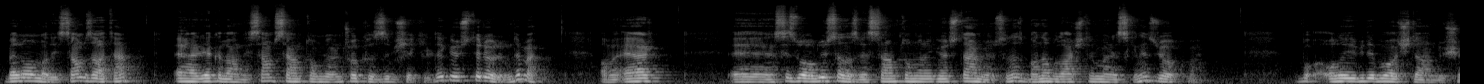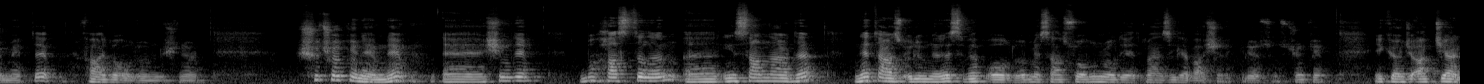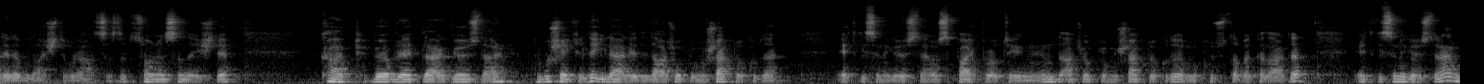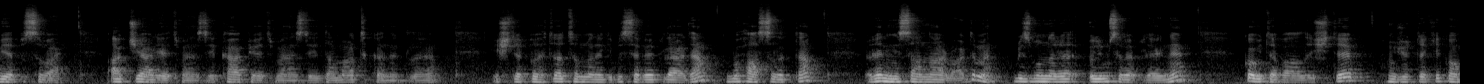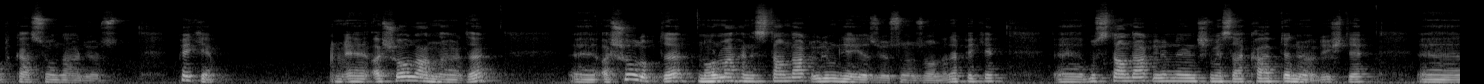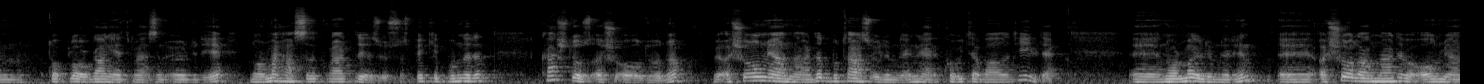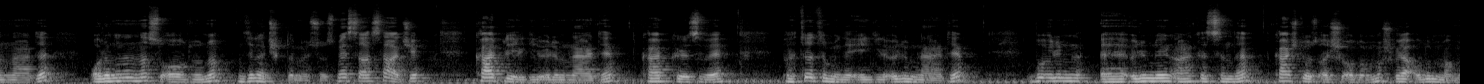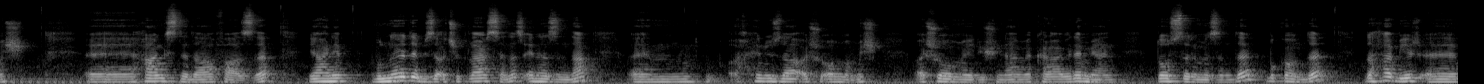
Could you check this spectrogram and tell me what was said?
ben olmadıysam zaten eğer yakalandıysam semptomlarını çok hızlı bir şekilde gösteriyorum değil mi? Ama eğer e, siz olduysanız ve semptomları göstermiyorsanız bana bulaştırma riskiniz yok mu? Bu olayı bir de bu açıdan düşünmekte fayda olduğunu düşünüyorum. Şu çok önemli. Ee, şimdi bu hastalığın e, insanlarda ne tarz ölümlere sebep olduğu, mesela solunum yolu yetmezliğiyle başladık biliyorsunuz. Çünkü ilk önce akciğerlere bulaştı bu rahatsızlık. Sonrasında işte kalp, böbrekler, gözler bu şekilde ilerledi. Daha çok yumuşak dokuda etkisini gösteren o spike proteininin daha çok yumuşak dokuda ve mukus tabakalarda etkisini gösteren bir yapısı var akciğer yetmezliği, kalp yetmezliği, damar tıkanıklığı, işte pıhtı atımları gibi sebeplerden bu hastalıktan ölen insanlar var değil mi? Biz bunlara ölüm sebeplerini COVID'e bağlı işte vücuttaki komplikasyonlar diyoruz. Peki e, aşı olanlarda e, aşı olup da normal hani standart ölüm diye yazıyorsunuz onlara. Peki e, bu standart ölümlerin için mesela kalpten öldü işte toplu organ yetmezliğinden öldü diye normal hastalıklarda yazıyorsunuz. Peki bunların kaç doz aşı olduğunu ve aşı olmayanlarda bu tarz ölümlerin yani COVID'e bağlı değil de e, normal ölümlerin e, aşı olanlarda ve olmayanlarda oranının nasıl olduğunu neden açıklamıyorsunuz? Mesela sadece kalple ilgili ölümlerde, kalp krizi ve pıhtı atımı ilgili ölümlerde bu ölüm, e, ölümlerin arkasında kaç doz aşı olunmuş veya olunmamış, e, hangisinde daha fazla? Yani bunları da bize açıklarsanız en azından henüz daha aşı olmamış, aşı olmayı düşünen ve karar veremeyen dostlarımızın da bu konuda daha bir e,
